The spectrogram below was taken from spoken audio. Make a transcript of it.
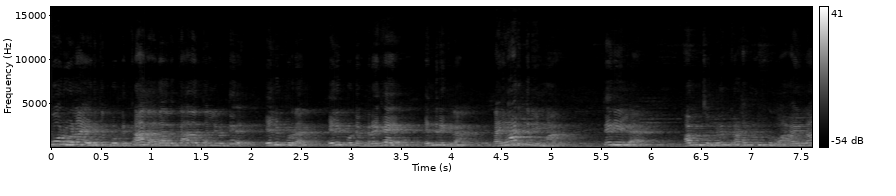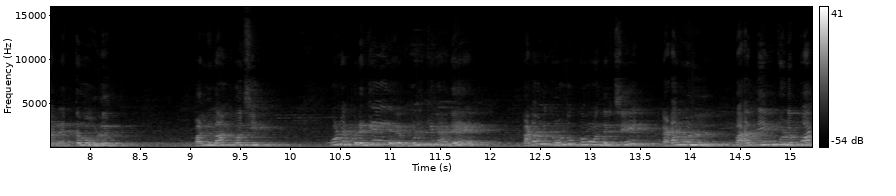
போர்வெல்லாம் எடுத்து போட்டு காதை அதாவது காதை தள்ளி விட்டு எழுப்புறாரு. எழுப்பிட்ட பிறகு எந்திரிக்கிறான். நான் யார் தெரியுமா? தெரியல. அப்படின்னு சொல்லி கடவுளுக்கு வாயெல்லாம் ரத்தமா ஒழுகு பல்லுலாம் போச்சு. போன பிறகு முழுக்கிறாரு. கடவுளுக்கு ரொம்ப கோவம் வந்துருச்சு. கடவுள் வரத்தையும் கொடுப்பார்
